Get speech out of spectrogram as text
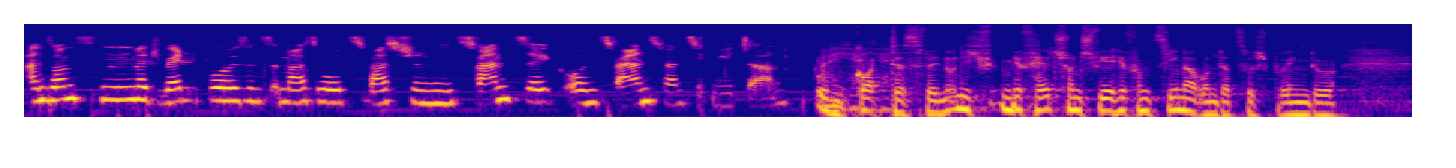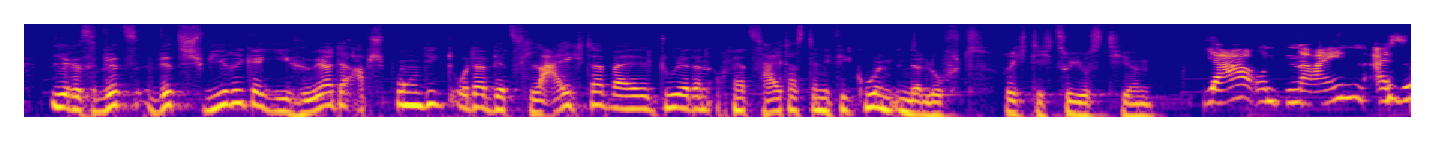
Ansonsten mit Red Bull sind es immer so zwischen 20 und 22 Metern. Um oh, Gottes Willen. Und ich, mir fällt schon schwer, hier vom Zehner runter zu springen, du. Iris, wird es schwieriger, je höher der Absprung liegt, oder wird es leichter, weil du ja dann auch mehr Zeit hast, deine Figuren in der Luft richtig zu justieren? ja und nein. Also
